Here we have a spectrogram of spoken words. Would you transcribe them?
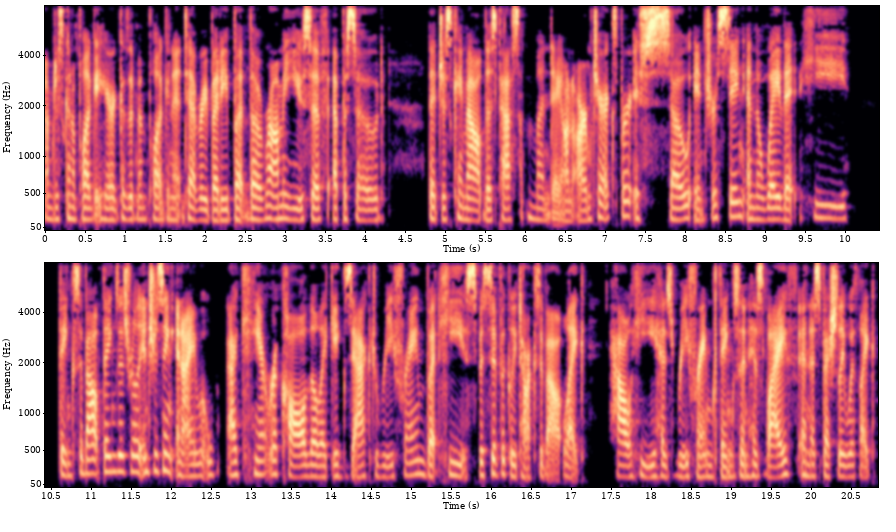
I'm just going to plug it here because I've been plugging it to everybody. But the Ramy Youssef episode that just came out this past Monday on Armchair Expert is so interesting. And the way that he thinks about things is really interesting. And I, I can't recall the like exact reframe, but he specifically talks about like how he has reframed things in his life and especially with like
